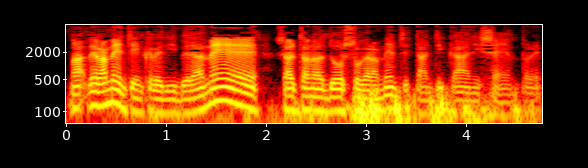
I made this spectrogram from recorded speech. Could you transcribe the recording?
ma veramente incredibile. A me saltano addosso veramente tanti cani sempre,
